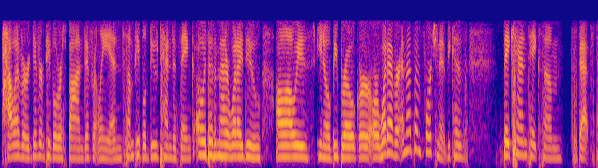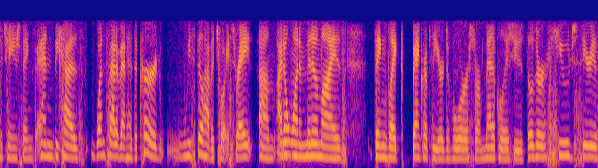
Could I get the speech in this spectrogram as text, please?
However, different people respond differently and some people do tend to think, "Oh, it doesn't matter what I do. I'll always, you know, be broke or or whatever." And that's unfortunate because they can take some steps to change things and because once that event has occurred, we still have a choice, right? Um I don't mm-hmm. want to minimize things like bankruptcy or divorce or medical issues. Those are huge, serious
